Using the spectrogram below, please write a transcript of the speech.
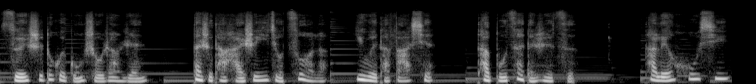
随时都会拱手让人。但是他还是依旧做了，因为他发现他不在的日子，他连呼吸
